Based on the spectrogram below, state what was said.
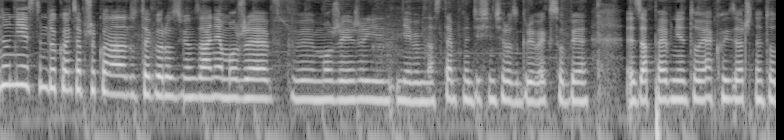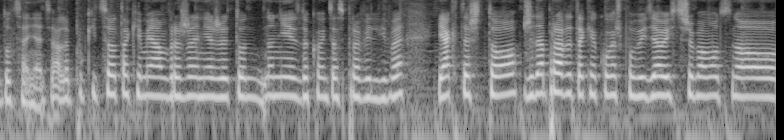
No nie jestem do końca przekonana do tego rozwiązania, może, w, może jeżeli, nie wiem, następne 10 rozgrywek sobie zapewnię, to jakoś zacznę to doceniać, ale póki co takie miałam wrażenie, że to no, nie jest do końca sprawiedliwe, jak też to, że naprawdę, tak jak Łukasz powiedziałeś, trzeba mocno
